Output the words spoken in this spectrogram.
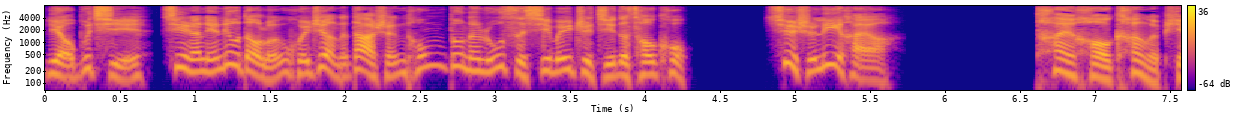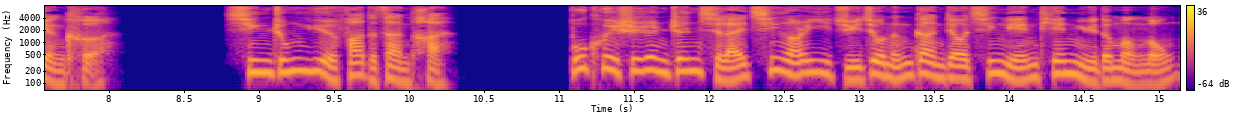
了不起，竟然连六道轮回这样的大神通都能如此细微至极的操控，确实厉害啊！太昊看了片刻，心中越发的赞叹，不愧是认真起来轻而易举就能干掉青莲天女的猛龙，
